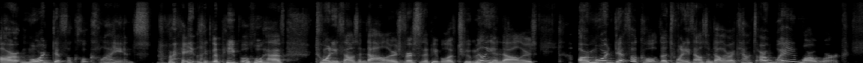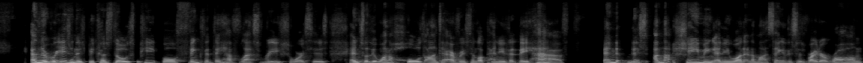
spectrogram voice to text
are more difficult clients, right? Like the people who have $20,000 versus the people who have $2 million are more difficult. The $20,000 accounts are way more work. And the reason is because those people think that they have less resources. And so they want to hold on to every single penny that they have. And this, I'm not shaming anyone and I'm not saying this is right or wrong,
